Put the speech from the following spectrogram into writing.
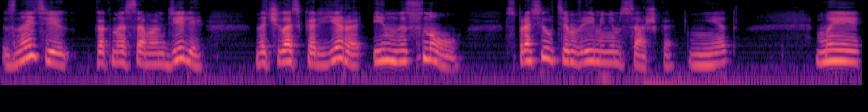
Знаете как на самом деле началась карьера инны сноу? Спросил тем временем сашка. Нет мы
